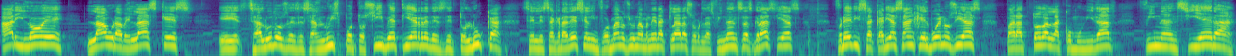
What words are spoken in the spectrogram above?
Ari Loe, Laura Velázquez, eh, saludos desde San Luis Potosí, Betty R desde Toluca. Se les agradece al informarnos de una manera clara sobre las finanzas. Gracias. Freddy Zacarías Ángel, buenos días para toda la comunidad financiera.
